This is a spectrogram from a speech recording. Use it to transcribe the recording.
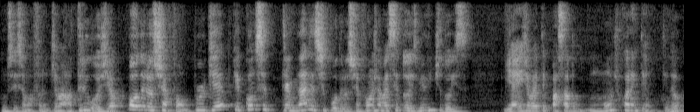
não sei se é uma franquia, mas é uma trilogia Poderoso Chefão. Por quê? Porque quando você terminar de assistir Poderoso Chefão já vai ser 2022. E aí já vai ter passado um monte de quarentena, entendeu?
